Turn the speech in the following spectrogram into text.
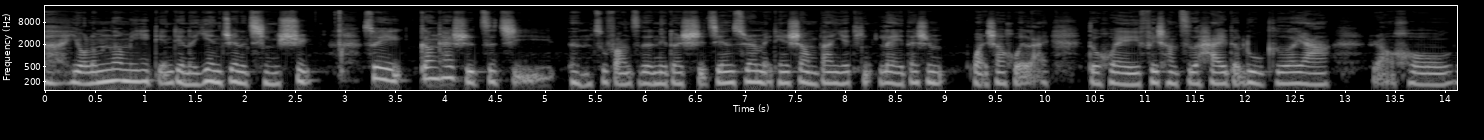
呃，有了那么一点点的厌倦的情绪。所以刚开始自己嗯租房子的那段时间，虽然每天上班也挺累，但是晚上回来都会非常自嗨的录歌呀，然后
